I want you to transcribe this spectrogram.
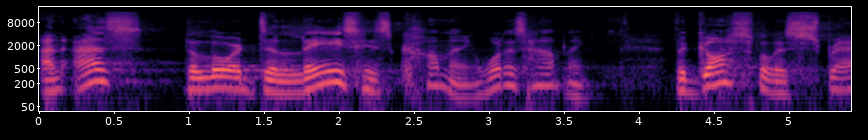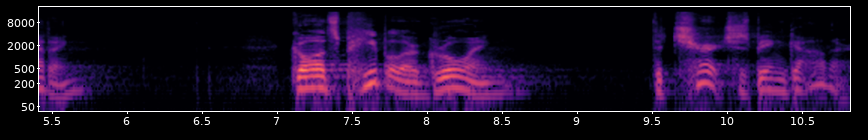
And as the Lord delays his coming, what is happening? The gospel is spreading, God's people are growing, the church is being gathered.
